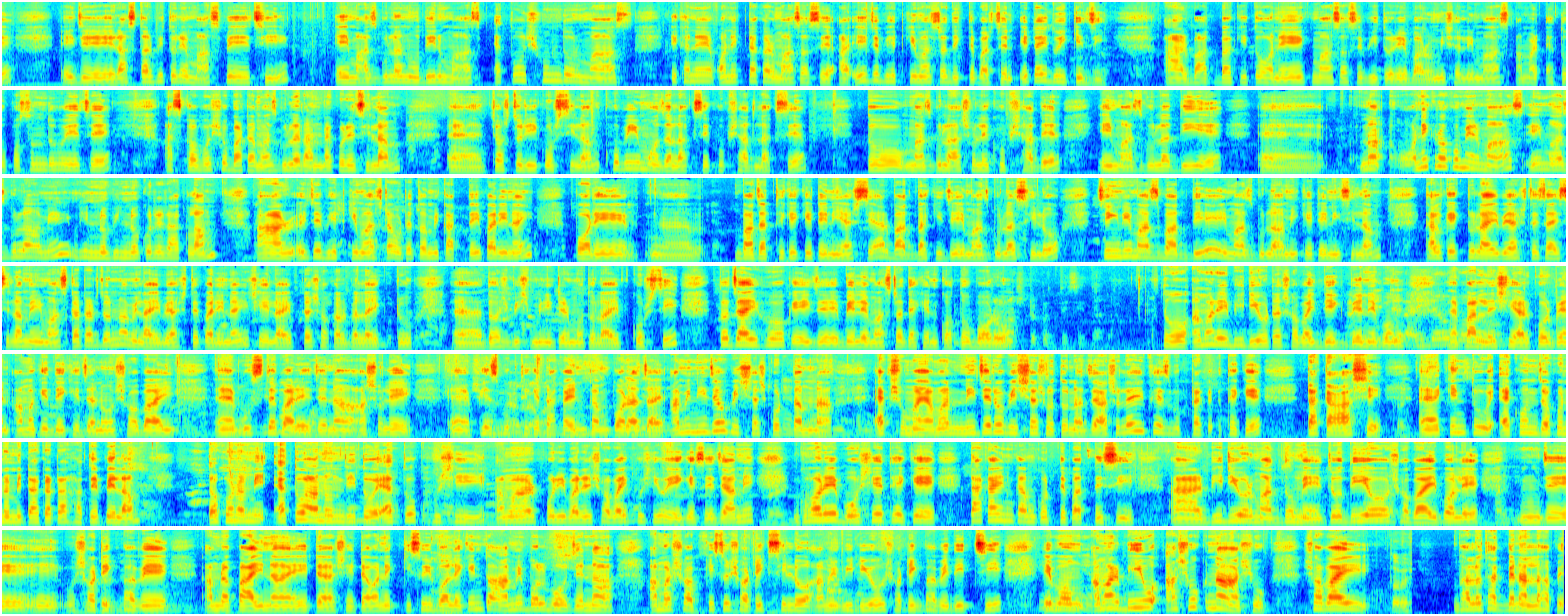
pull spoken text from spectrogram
এই যে রাস্তার ভিতরে মাছ পেয়েছি, এই মাছগুলা নদীর মাছ, এত সুন্দর মাছ, এখানে অনেক টাকার মাছ আছে। আর এই যে ভেটকি মাছটা দেখতে পাচ্ছেন, এটাই দুই কেজি। আর বাদ বাকি তো অনেক মাছ আছে ভিতরে বারো মিশালি মাছ, আমার এত পছন্দ হয়েছে। আজকে অবশ্য বাটা মাছগুলো রান্না করেছিলাম চচ্চড়ি করছিলাম, খুবই মজা লাগছে, খুব স্বাদ লাগছে। তো মাছগুলো আসলে খুব স্বাদের। এই মাছগুলো দিয়ে অনেক রকমের মাছ। এই মাছগুলো আমি ভিন্ন ভিন্ন করে রাখলাম। আর ওই যে ভেটকি মাছটা, ওটা তো আমি কাটতেই পারি নাই। পরে বাজার থেকে কেটে নিয়ে আসছি। আর বাদ বাকি যে মাছগুলো ছিল, চিংড়ি মাছ বাদ দিয়ে এই মাছগুলো আমি কেটে নিয়েছিলাম কালকে একটু লাইভে আসতে চাইছিলাম, এই মাছ কাটার জন্য আমি লাইভে আসতে পারি নাই। সেই লাইভটা সকালবেলা একটু দশ বিশ মিনিটের মতো লাইভ করছি। তো যাই হোক, এই যে বেলে মাছটা দেখেন কত বড়। করতেছি তো আমার এই ভিডিওটা সবাই দেখবেন এবং পারলে শেয়ার করবেন। আমাকে দেখে যেন সবাই বুঝতে পারে যে না আসলে ফেসবুক থেকে টাকা ইনকাম করা যায়। আমি নিজেও বিশ্বাস করতাম না। এক সময় আমার নিজেরও বিশ্বাস হতো না যে আসলে এই ফেসবুক থেকে টাকা আসে। কিন্তু এখন যখন আমি টাকাটা হাতে পেলাম তখন আমি এত আনন্দিত এত খুশি। আমার পরিবারের সবাই খুশি হয়ে গেছে যে আমি ঘরে বসে থেকে টাকা ইনকাম করতে পারতেছি। আর ভিডিওর মাধ্যমে যদিও সবাই বলে যে সঠিকভাবে আমরা পাই না এটা সেটা অনেক কিছুই বলে। কিন্তু আমি বলব যে না আমার সব কিছু সঠিক ছিল আমি ভিডিও সঠিকভাবে দিচ্ছি এবং আমার ভিউ আসুক না আসুক সবাই ভালো থাকবেন আল্লাহ হাফেজ।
